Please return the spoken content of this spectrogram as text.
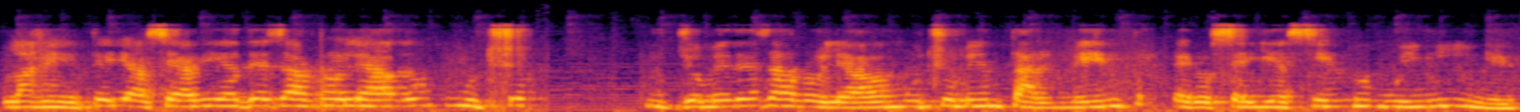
la gente ya se había desarrollado mucho, yo me desarrollaba mucho mentalmente, pero seguía siendo muy niña.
